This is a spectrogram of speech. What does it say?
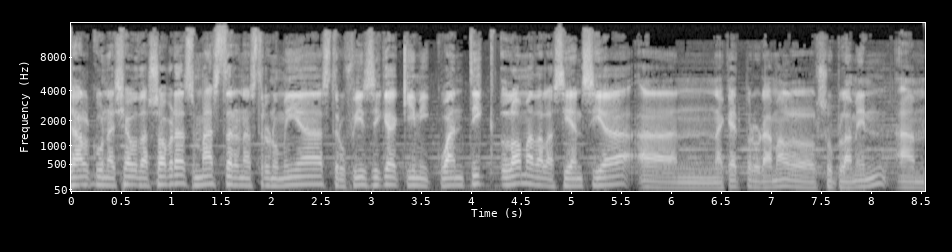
Ja el coneixeu de sobres, màster en astronomia, astrofísica, químic quàntic, l'home de la ciència en aquest programa, el suplement, en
